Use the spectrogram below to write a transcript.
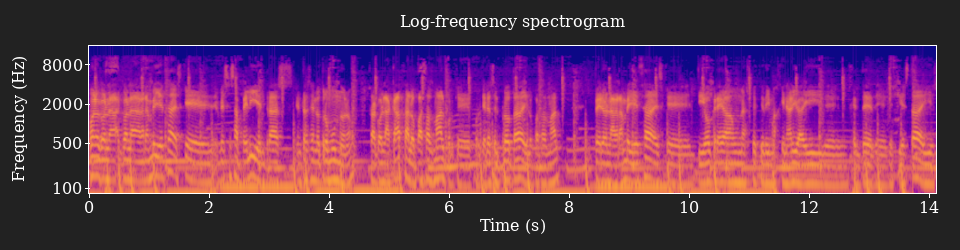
Bueno, con la, con la gran belleza es que ves esa peli y entras, entras en otro mundo, ¿no? O sea, con la caza lo pasas mal porque, porque eres el prota y lo pasas mal. Pero en la gran belleza es que el tío crea una especie de imaginario ahí de gente de, fiesta y es,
